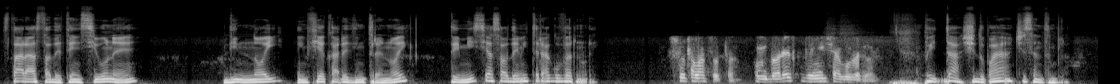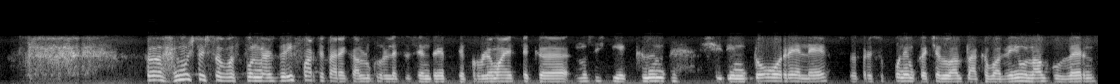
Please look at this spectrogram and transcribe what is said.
starea asta de tensiune din noi, din fiecare dintre noi, demisia sau demiterea guvernului? 100%. Îmi doresc demisia guvernului. Păi da, și după aia ce se întâmplă? Uh, nu știu ce să vă spun, mi-aș dori foarte tare ca lucrurile să se îndrepte. Problema este că nu se știe când și din două rele, să presupunem că celălalt, dacă va veni un alt guvern,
